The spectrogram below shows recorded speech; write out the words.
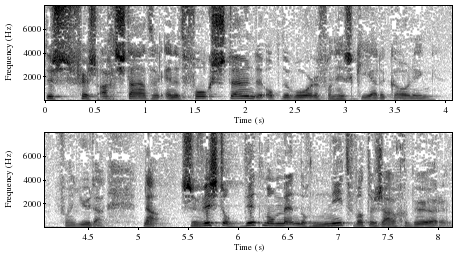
Dus vers 8 staat er, en het volk steunde op de woorden van Hiskia de koning van Juda. Nou, ze wisten op dit moment nog niet wat er zou gebeuren.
